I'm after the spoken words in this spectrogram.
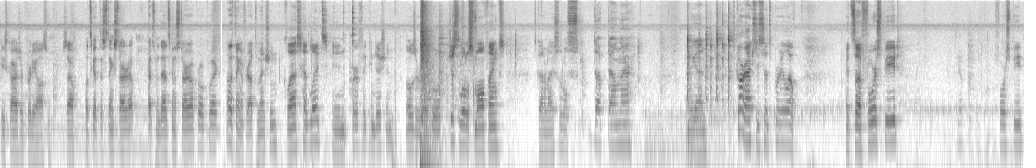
these cars are pretty awesome. So let's get this thing started up. Alright, so my dad's gonna start up real quick. Another thing I forgot to mention, glass headlights in perfect condition. Those are really cool. Just a little small things. It's got a nice little duct down there. And again, this car actually sits pretty low. It's a four speed. Yep. Four speed,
